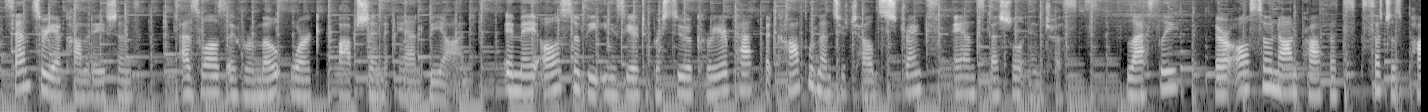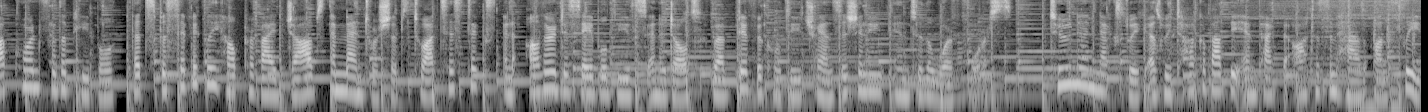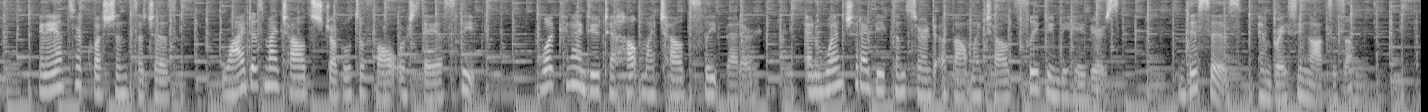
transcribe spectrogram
sensory accommodations, as well as a remote work option and beyond. It may also be easier to pursue a career path that complements your child's strengths and special interests. Lastly, there are also nonprofits such as Popcorn for the People that specifically help provide jobs and mentorships to autistics and other disabled youths and adults who have difficulty transitioning into the workforce. Tune in next week as we talk about the impact that autism has on sleep and answer questions such as Why does my child struggle to fall or stay asleep? What can I do to help my child sleep better? And when should I be concerned about my child's sleeping behaviors? This is Embracing Autism.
